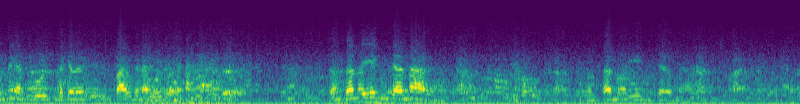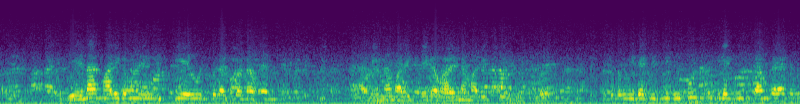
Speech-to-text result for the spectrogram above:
નહીં, આ તો લખેલા પાર વગરના વોલ્ટ વાળા. સંસારનો એક વિચાર ના આવે. સંસારનો એક વિચાર ના આવે. એના જ માલિકો એવું બધા ખબર ના એમને. આ દેહના માલિક છે કે વાણીના માલિક છે એટલે બધું ઇલેક્ટ્રિસિટી ફૂલ ઇલેક્ટ્રિસિટી કામ કર્યા કરે.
